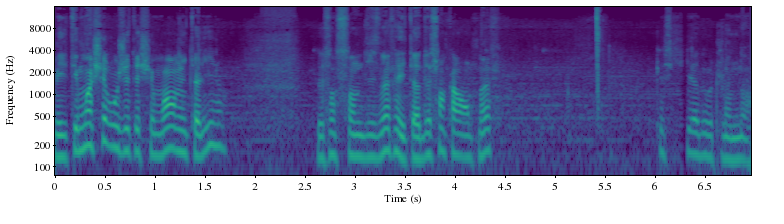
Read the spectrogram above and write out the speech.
Mais il était moins cher où j'étais chez moi, en Italie, là. 279, il était à 249. Qu'est-ce qu'il y a d'autre là-dedans?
